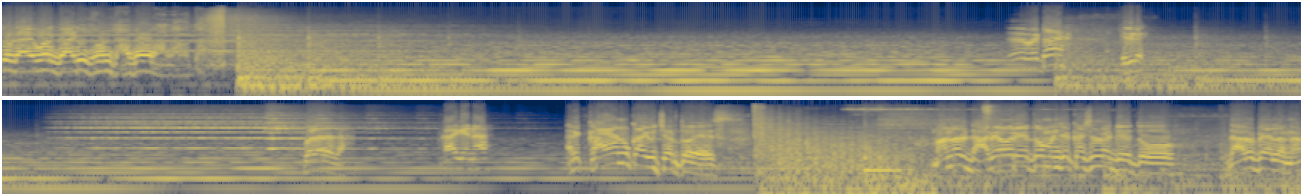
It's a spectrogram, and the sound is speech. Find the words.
तो ड्रायव्हर गाडी घेऊन ढाब्यावर आला होता. इकडे बोला दादा काय घेणार अरे काय आणू काय विचारतोयस माणूस ढाब्यावर येतो म्हणजे कशासाठी येतो दारू प्यायला ना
